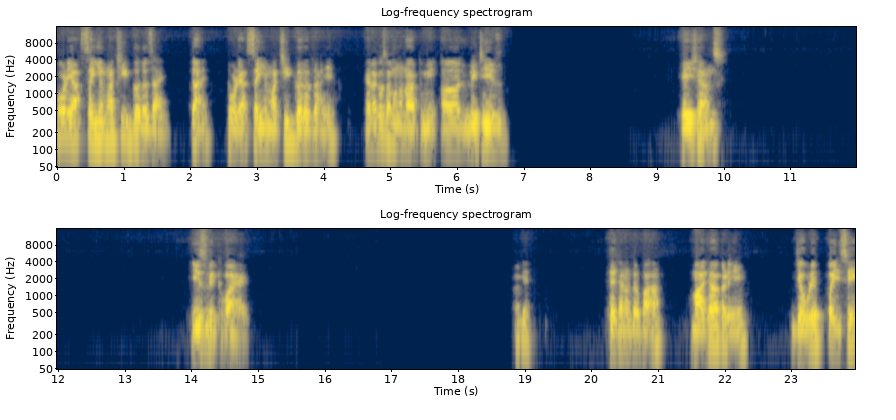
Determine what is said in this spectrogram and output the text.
थोड्या संयमाची गरज आहे. काय? थोड्या संयमाची गरज आहे. याला कसं म्हणणार तुम्ही? A little patience is required okay त्याच्यानंतर पहा. माझ्याकडे जेवढे पैसे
